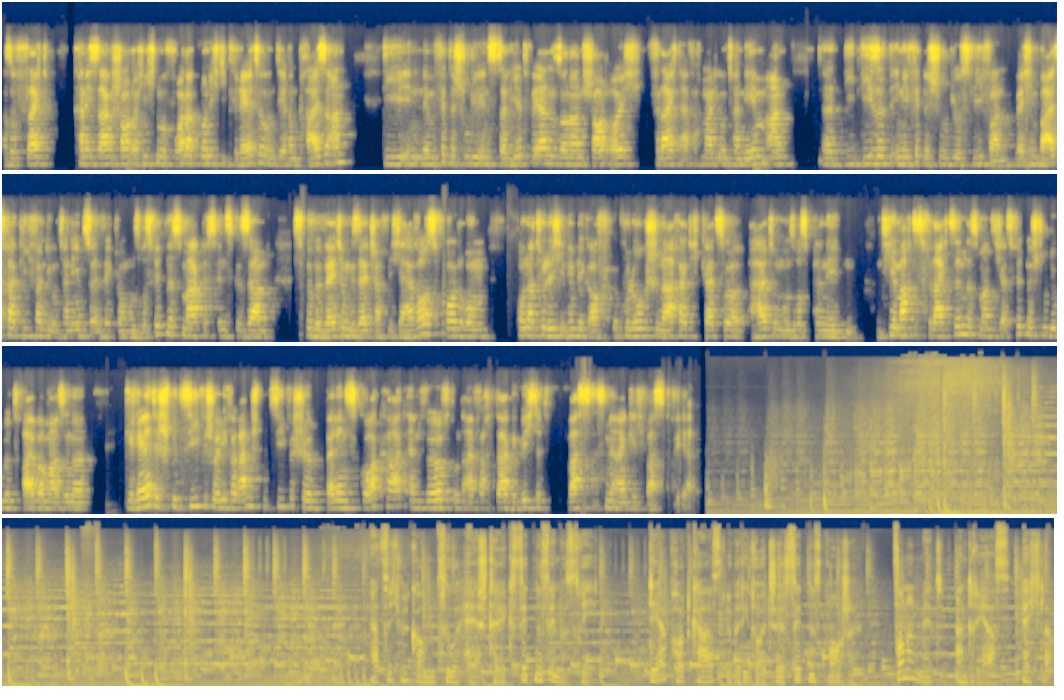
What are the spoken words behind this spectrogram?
Also vielleicht kann ich sagen, schaut euch nicht nur vordergründig die Geräte und deren Preise an, die in dem Fitnessstudio installiert werden, sondern schaut euch vielleicht einfach mal die Unternehmen an, äh, die diese in die Fitnessstudios liefern. Welchen Beitrag liefern die Unternehmen zur Entwicklung unseres Fitnessmarktes insgesamt, zur Bewältigung gesellschaftlicher Herausforderungen und natürlich im Hinblick auf ökologische Nachhaltigkeit zur Erhaltung unseres Planeten. Und hier macht es vielleicht Sinn, dass man sich als Fitnessstudio-Betreiber mal so eine gerätespezifische oder lieferantenspezifische Balance Scorecard entwirft und einfach da gewichtet, was ist mir eigentlich was wert. Herzlich willkommen zu Hashtag Fitnessindustrie, der Podcast über die deutsche Fitnessbranche von und mit Andreas Bechler.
